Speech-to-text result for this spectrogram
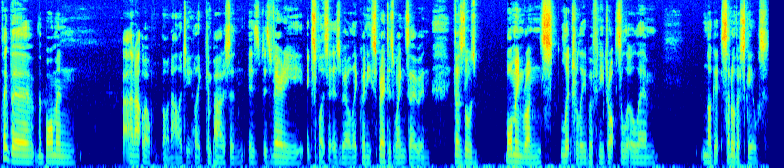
I think the the bombing, ana- well, not analogy, like comparison is is very explicit as well. Like when he spread his wings out and does those bombing runs, literally, with when he drops a little um, nuggets. I know they're scales,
